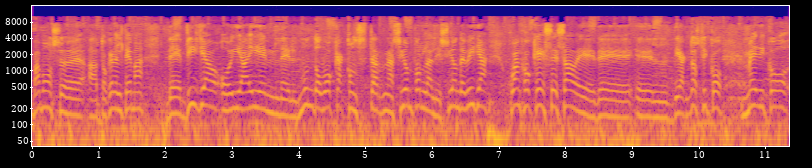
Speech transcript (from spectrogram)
vamos eh, a tocar el tema de Villa. Hoy hay en el mundo Boca consternación por la lesión de Villa. Juanjo, ¿qué se sabe del diagnóstico médico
